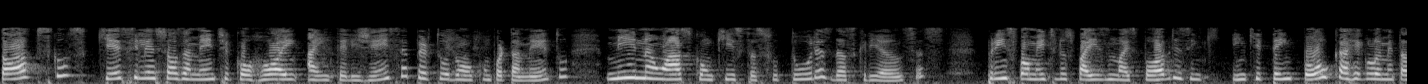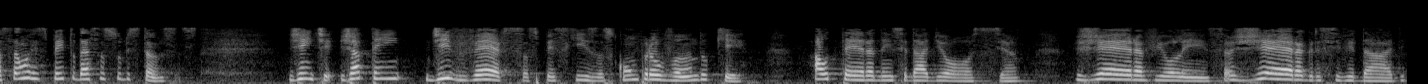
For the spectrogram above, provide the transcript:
tóxicos que silenciosamente corroem a inteligência, perturbam o comportamento, minam as conquistas futuras das crianças, principalmente nos países mais pobres, em que, em que tem pouca regulamentação a respeito dessas substâncias. Gente, já tem diversas pesquisas comprovando que altera a densidade óssea, gera violência, gera agressividade.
